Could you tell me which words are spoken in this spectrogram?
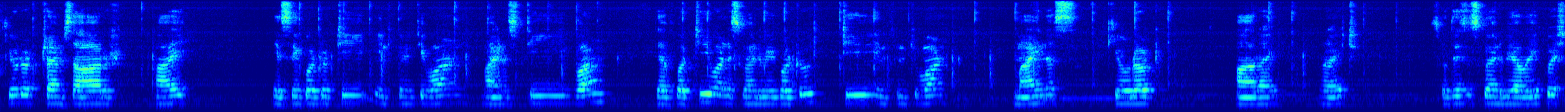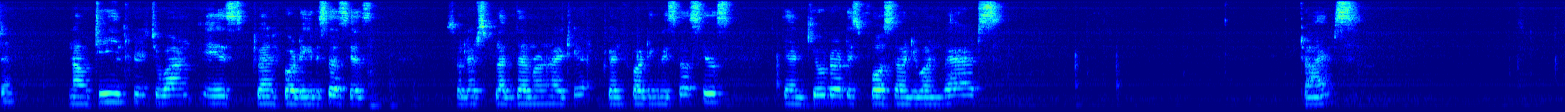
Q dot times R I is equal to T infinity 1 minus T1 therefore T1 is going to be equal to T infinity 1 minus Q dot Ri right? So this is going to be our equation. Now T infinity 1 is 24 degrees Celsius. So let's plug them in right here. 24 degrees Celsius. Then Q dot is 471 watts times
